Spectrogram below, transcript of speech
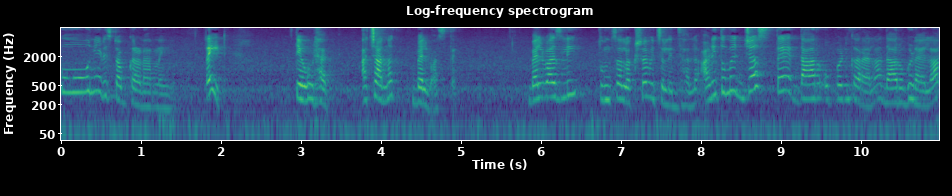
कोणी डिस्टर्ब करणार नाही राईट तेवढ्यात अचानक बेल वाजते बेल वाजली तुमचं लक्ष विचलित झालं आणि तुम्ही जस्ट ते दार ओपन करायला दार उघडायला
